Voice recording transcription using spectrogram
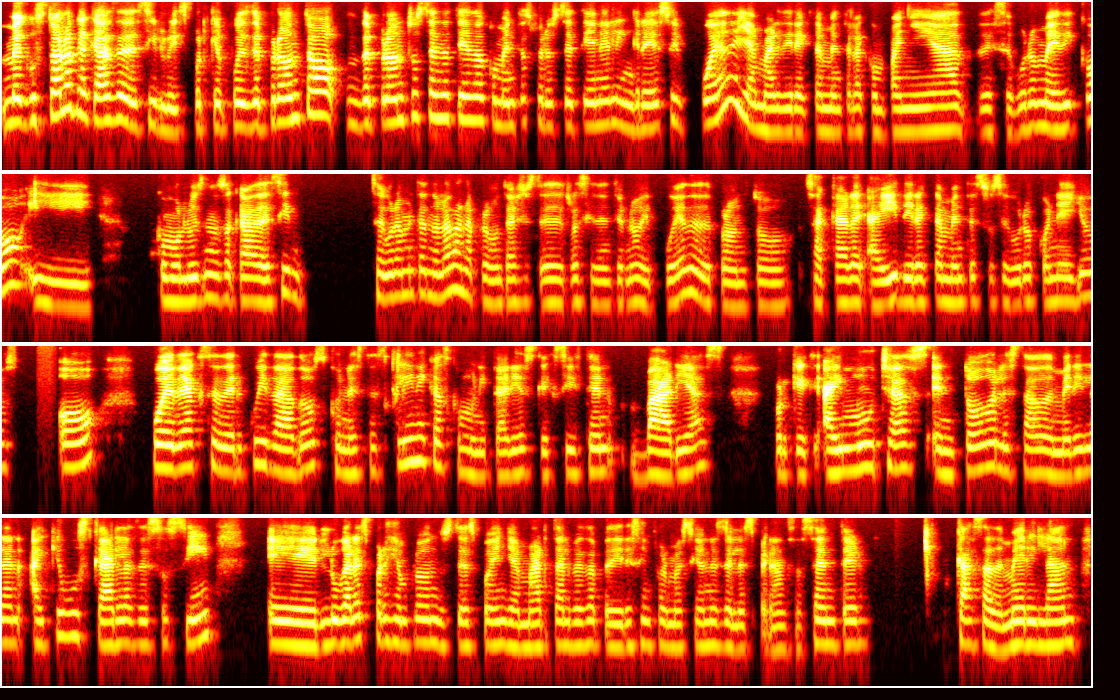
me gustó lo que acabas de decir, Luis, porque pues de pronto, de pronto usted no tiene documentos, pero usted tiene el ingreso y puede llamar directamente a la compañía de seguro médico y como Luis nos acaba de decir, seguramente no le van a preguntar si usted es residente o no y puede de pronto sacar ahí directamente su seguro con ellos o puede acceder cuidados con estas clínicas comunitarias que existen varias, porque hay muchas en todo el estado de Maryland. Hay que buscarlas, eso sí, eh, lugares, por ejemplo, donde ustedes pueden llamar tal vez a pedir esa información es del Esperanza Center, Casa de Maryland,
